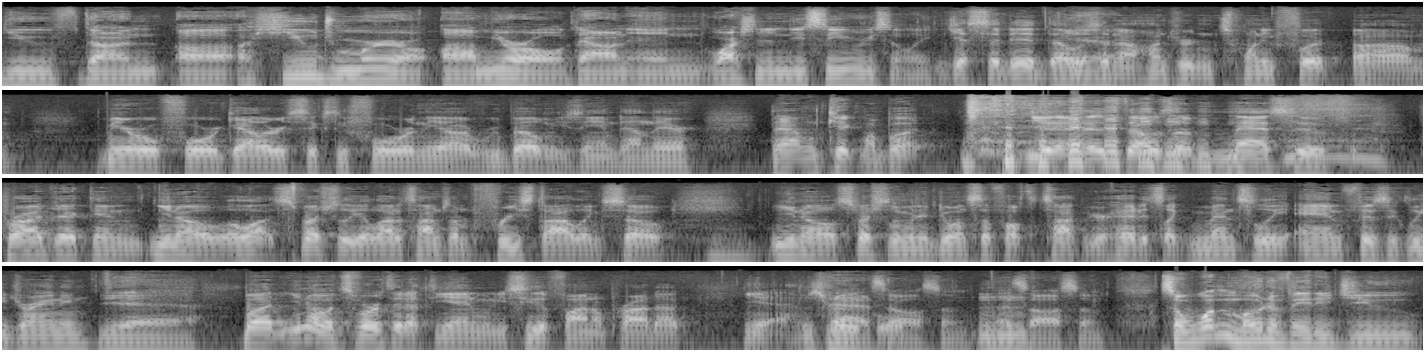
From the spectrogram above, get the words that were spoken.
You've done uh, a huge mural uh, mural down in Washington D.C. recently. Yes, I did. That was Yeah. an 120 foot um, mural for Gallery 64 in the uh, Rubell Museum down there. That one kicked my butt. yeah, that that was a massive project, and you know, a lot, especially a lot of times I'm freestyling. So, mm-hmm. you know, especially when you're doing stuff off the top of your head, it's like mentally and physically draining. Yeah. But you know, it's worth it at the end when you see the final product. Yeah, it was really That's cool. awesome. Mm-hmm. That's awesome. So, what motivated you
